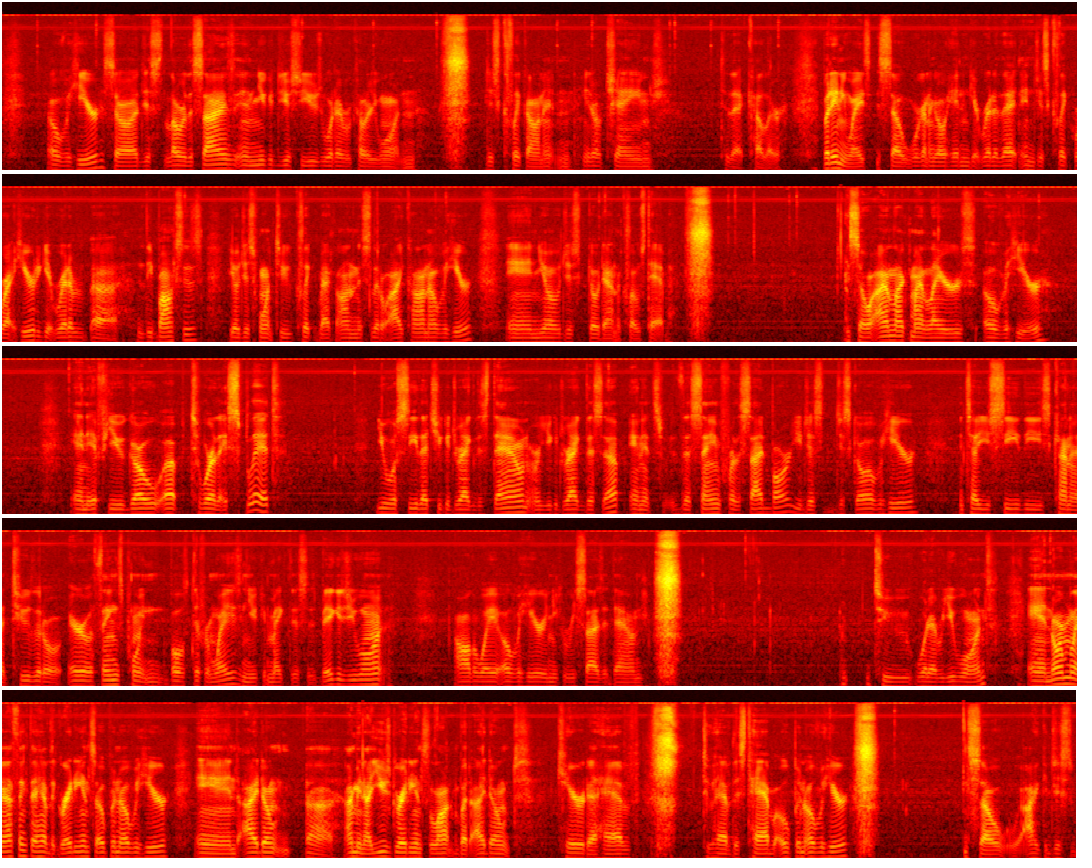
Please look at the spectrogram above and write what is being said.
over here so I just lower the size and you could just use whatever color you want and just click on it and it'll change to that color. But anyways so we're gonna go ahead and get rid of that and just click right here to get rid of uh, the boxes. You'll just want to click back on this little icon over here and you'll just go down to close tab. So I like my layers over here and if you go up to where they split you will see that you could drag this down or you could drag this up and it's the same for the sidebar. You just just go over here until you see these kind of two little arrow things pointing both different ways and you can make this as big as you want all the way over here and you can resize it down to whatever you want and normally I think they have the gradients open over here. And I don't uh, I mean I use gradients a lot but I don't care to have to have this tab open over here. So I could just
